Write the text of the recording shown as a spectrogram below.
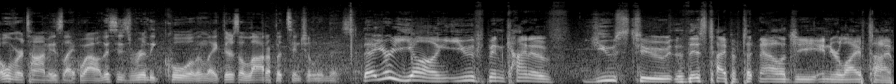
over time it's like wow, this is really cool and like there's a lot of potential in this. Now you're young. You've been kind of used to this type of technology in your lifetime.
